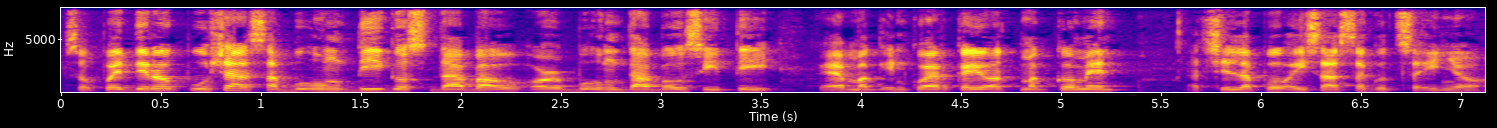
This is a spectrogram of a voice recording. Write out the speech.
So pwede raw po siya sa buong Digos, Davao or buong Davao City. Kaya mag-inquire kayo at mag-comment at sila po ay sasagot sa inyo.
